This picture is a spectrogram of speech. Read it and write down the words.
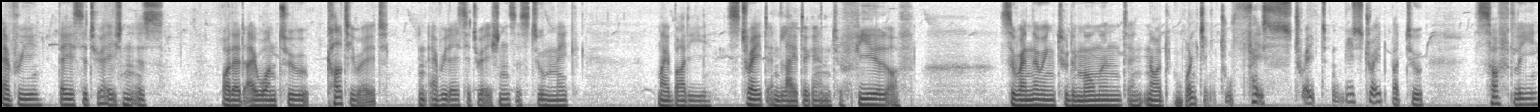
everyday situation is, or that I want to cultivate in everyday situations, is to make my body straight and light again, to feel of surrendering to the moment and not wanting to face straight and be straight, but to softly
